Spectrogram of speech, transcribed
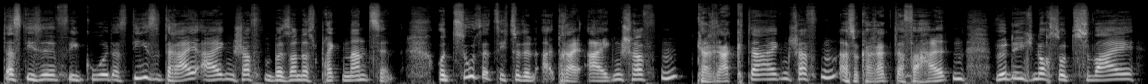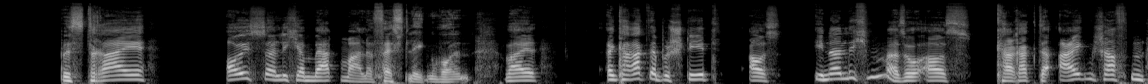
dass diese Figur, dass diese drei Eigenschaften besonders prägnant sind. Und zusätzlich zu den drei Eigenschaften, Charaktereigenschaften, also Charakterverhalten, würde ich noch so zwei bis drei äußerliche Merkmale festlegen wollen. Weil ein Charakter besteht aus innerlichem, also aus Charaktereigenschaften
